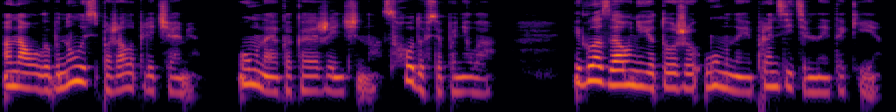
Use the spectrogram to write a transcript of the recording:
Она улыбнулась, пожала плечами. Умная какая женщина, сходу все поняла. И глаза у нее тоже умные, пронзительные такие.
